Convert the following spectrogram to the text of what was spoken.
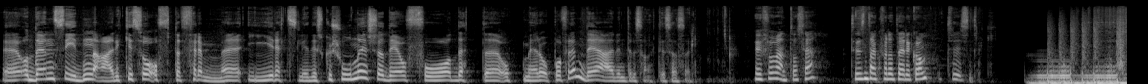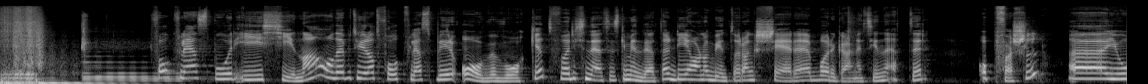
Eh, og Den siden er ikke så ofte fremme i rettslige diskusjoner, så det å få dette opp, mer opp og frem, det er interessant i seg selv. Vi får vente og se. Tusen takk for at dere kom. Tusen takk. Folk flest bor i Kina, og det betyr at folk flest blir overvåket. For kinesiske myndigheter de har nå begynt å rangere borgerne sine etter oppførsel. Eh, jo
